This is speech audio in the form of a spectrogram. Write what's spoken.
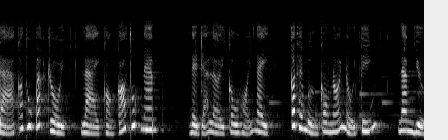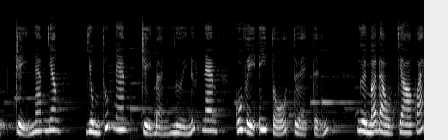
đã có thuốc Bắc rồi lại còn có thuốc Nam? Để trả lời câu hỏi này, có thể mượn câu nói nổi tiếng Nam dược trị nam nhân, dùng thuốc nam trị bệnh người nước Nam của vị y tổ Tuệ Tĩnh, người mở đầu cho quá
